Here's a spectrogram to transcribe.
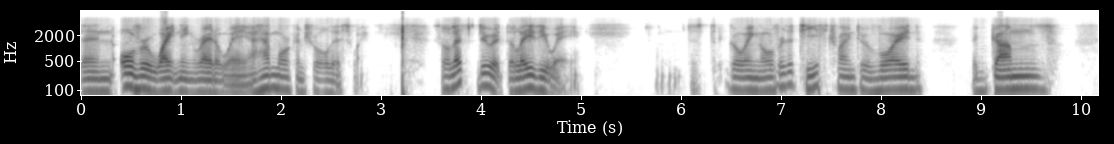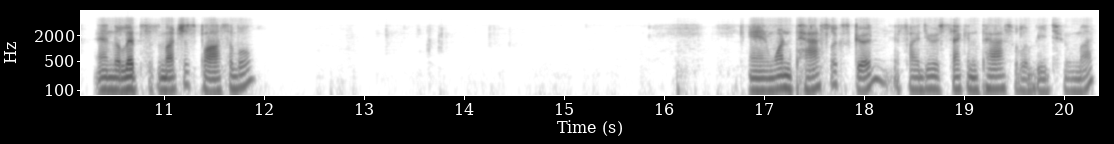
than over whitening right away. I have more control this way. So let's do it the lazy way. Just going over the teeth, trying to avoid the gums and the lips as much as possible. And one pass looks good. If I do a second pass, will it be too much?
